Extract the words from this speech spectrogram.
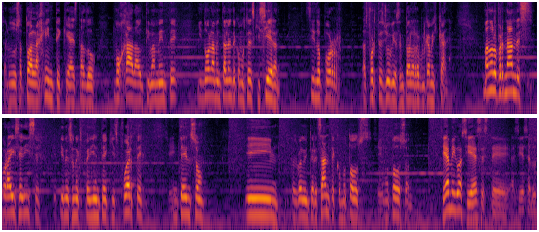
Saludos a toda la gente que ha estado mojada últimamente y no lamentablemente como ustedes quisieran, sino por las fuertes lluvias en toda la República Mexicana. Manolo Fernández, por ahí se dice que tienes un expediente X fuerte, intenso y pues bueno, interesante como todos, Sí. como todos son. Sí, amigo, así es. Este, así es. Saludos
